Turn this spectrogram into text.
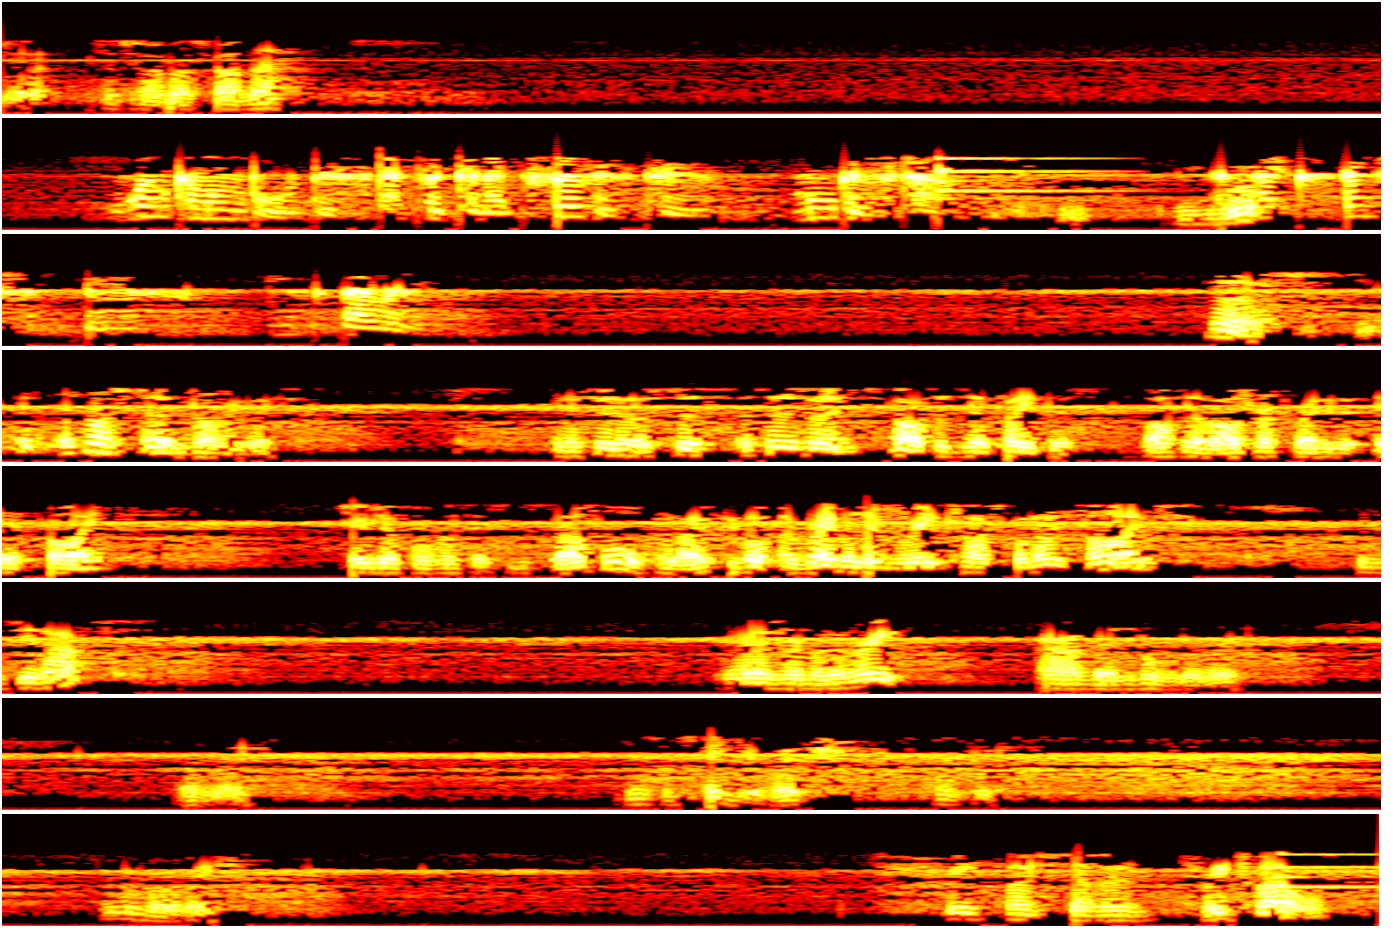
Yeah, I should get it. Just how much found there. Welcome on board the Stepford Connect service to Morganstown. You mm-hmm. The next station is East Berrily. Yes, it's nice to driving this. Yeah, as, soon as, as soon as I started to play this, after that I was recommended it by JJ Paul says himself, oh, hello, we've got a Revolutionary Classical 95. You can see that. Uh, there's Rainbow delivery. and there's Normal delivery. Lovely. Also, speaking of which, thank you. Normal 357, 312.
